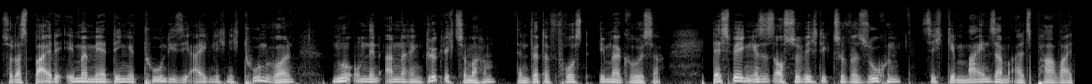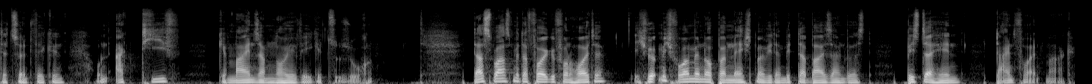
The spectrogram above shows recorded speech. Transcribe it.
sodass beide immer mehr Dinge tun, die sie eigentlich nicht tun wollen, nur um den anderen glücklich zu machen, dann wird der Frust immer größer. Deswegen ist es auch so wichtig zu versuchen, sich gemeinsam als Paar weiterzuentwickeln und aktiv gemeinsam neue Wege zu suchen. Das war's mit der Folge von heute. Ich würde mich freuen, wenn du auch beim nächsten Mal wieder mit dabei sein wirst. Bis dahin, dein Freund Marc.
